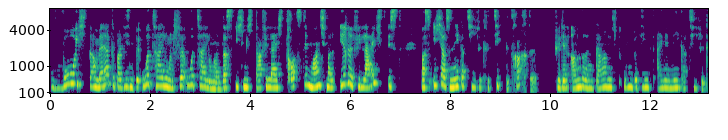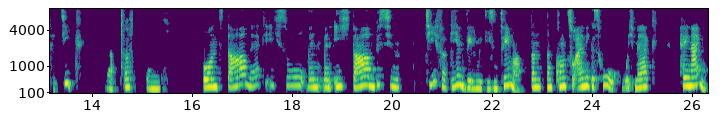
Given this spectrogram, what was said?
wo ich da merke bei diesen Beurteilungen, Verurteilungen, dass ich mich da vielleicht trotzdem manchmal irre, vielleicht ist, was ich als negative Kritik betrachte, für den anderen gar nicht unbedingt eine negative Kritik. Ja, das stimmt. Und da merke ich so, wenn, wenn ich da ein bisschen tiefer gehen will mit diesem Thema, dann, dann kommt so einiges hoch, wo ich merke, hey nein,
